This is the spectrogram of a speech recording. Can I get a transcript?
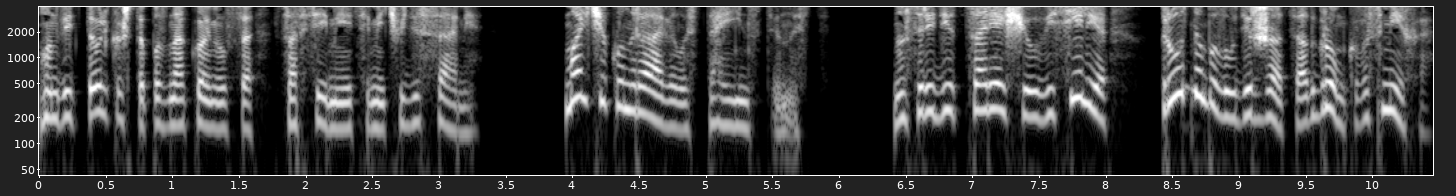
Он ведь только что познакомился со всеми этими чудесами. Мальчику нравилась таинственность. Но среди царящего веселья трудно было удержаться от громкого смеха.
